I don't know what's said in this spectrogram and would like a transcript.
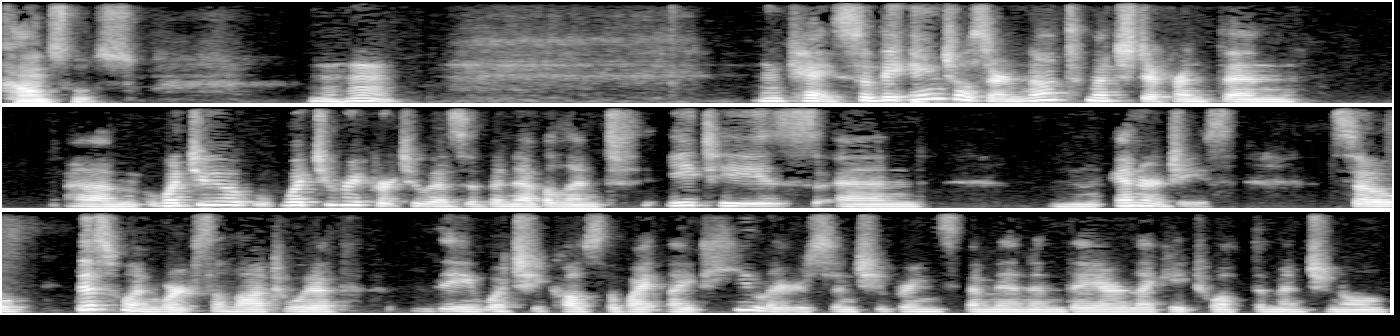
councils? Mm-hmm. Okay, so the angels are not much different than um, what you what you refer to as a benevolent ETs and um, energies. So this one works a lot with the what she calls the white light healers, and she brings them in, and they are like a 12th dimensional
